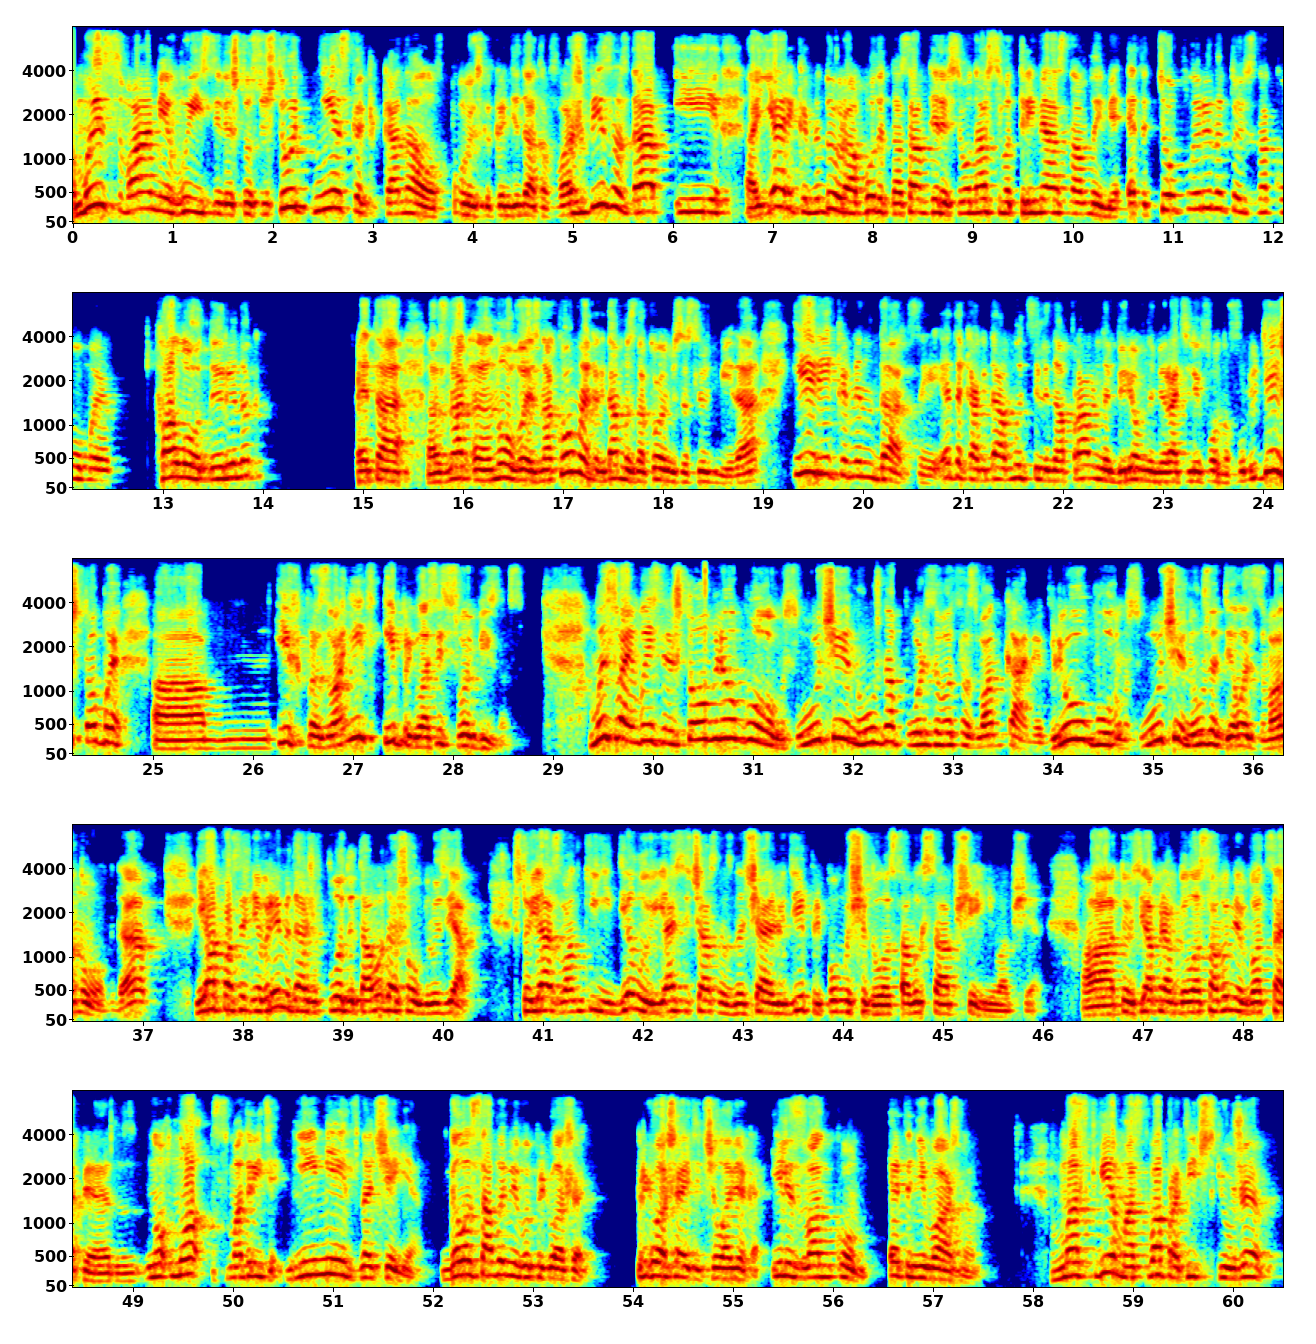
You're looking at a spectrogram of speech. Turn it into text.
Мы с вами выяснили, что существует несколько каналов поиска кандидатов в ваш бизнес, да, и а, я рекомендую работать на самом деле всего-навсего тремя основными. Это теплый рынок, то есть знакомые, холодный рынок, это а, знак, э, новое знакомое, когда мы знакомимся с людьми, да, и рекомендации. Это когда мы целенаправленно берем номера телефонов у людей, чтобы э, их прозвонить и пригласить в свой бизнес. Мы с вами выяснили, что в любом случае нужно пользоваться звонками. В любом случае нужно делать звонок. Да? Я в последнее время даже вплоть до того дошел, друзья, что я звонки не делаю, я сейчас назначаю людей при помощи голосовых сообщений вообще. А, то есть я прям голосовыми в WhatsApp. Но, но смотрите, не имеет значения. Голосовыми вы приглашаете, приглашаете человека или звонком. Это не важно. В Москве Москва практически уже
